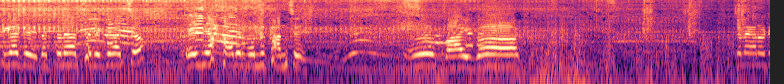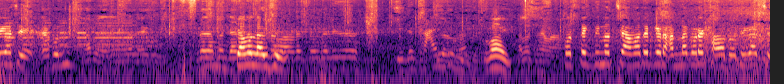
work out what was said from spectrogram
ঠিক আছে তো চলে যাচ্ছে দেখতে পাচ্ছ? এই যে আমাদের বন্ধু কাঁদছে ও মাই গড। চলে গেল ঠিক আছে এখন কেমন লাগছে? ভাই প্রত্যেক দিন হচ্ছে আমাদেরকে রান্না করে খাওয়াতো ঠিক আছে?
